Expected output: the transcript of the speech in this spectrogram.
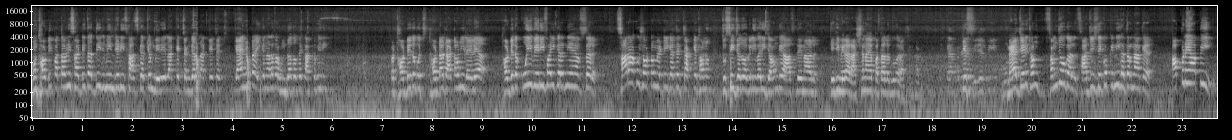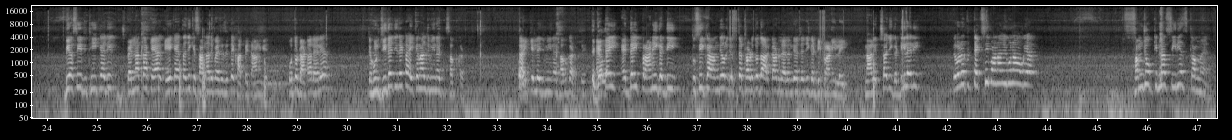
ਹੁਣ ਤੁਹਾਡੀ ਪਤਾ ਵੀ ਨਹੀਂ, ਸਾਡੀ ਤਾਂ ਅੱਧੀ ਜ਼ਮੀਨ ਜਿਹੜੀ ਖਾਸ ਕਰਕੇ ਮੇਰੇ ਇਲਾਕੇ, ਚੰਗਰ ਇਲਾਕੇ 'ਚ ਕਹਿਣ ਨੂੰ ਢਾਈ ਕਨਾਲ ਪਰ ਹੁੰਦਾ ਤਾਂ ਉੱਥੇ ਕੱਖ ਵੀ ਨਹੀਂ। ਪਰ ਤੁਹਾਡੇ ਤੋਂ ਕੁਝ ਤੁਹਾਡਾ ਡਾਟਾ ਨਹੀਂ ਲੈ ਲਿਆ। ਤੁਹਾਡੇ ਤੋਂ ਕੋਈ ਵੈਰੀਫਾਈ ਕਰਨੀ ਹੈ ਅਫਸਰ। ਸਾਰਾ ਕੁਝ ਆਟੋਮੈਟਿਕ ਹੈ ਤੇ ਚੱਕ ਕੇ ਤੁਹਾਨੂੰ, ਤੁਸੀਂ ਜਦੋਂ ਅਗਲੀ ਵਾਰੀ ਜਾਓਗੇ ਆਸ ਦੇ ਨਾਲ ਕਿ ਜੀ ਮੇਰਾ ਰਾਸ਼ਨ ਆਇਆ, ਪਤਾ ਲੱਗੂਗਾ ਰਾਸ਼ਨ ਕਾਰਡ। ਕਿਸ ਮੈਂ ਜਿਹੜੀ ਤੁਹਾਨੂੰ ਸਮਝੋ ਗੱਲ ਸਾਜ਼ਿਸ਼ ਦੇਖੋ ਕਿੰਨੀ ਖਤਰਨਾਕ ਹੈ। ਆਪਣੇ ਆਪ ਹੀ ਵੀ ਅਸੀਂ ਜੀ ਠੀਕ ਹੈ ਜੀ ਪਹਿਲਾਂ ਤਾਂ ਕਿਹਾ ਇਹ ਕਹਿਤਾ ਜੀ ਕਿਸਾਨਾਂ ਦੇ ਪੈਸੇ ਸਿੱਧੇ ਖਾਤੇ 'ਚ ਆਉਣਗੇ। ਉਹ ਤੋਂ ਡਾਟਾ ਲੈ ਲਿਆ। ਤੇ ਹੁਣ ਜਿਹਦੇ ਜਿਹਦੇ ਢਾਈ ਕਨਾਲ ਜ਼ਮੀਨ ਹੈ ਸਭ ਕੱਟ ਢਾਈ ਕਿੱਲੇ ਜ਼ਮੀਨ ਹੈ ਸਭ ਕੱਟਤੇ ਇਹ ਗੱਲ- ਐਦਾਂ ਹੀ ਐਦਾਂ ਹੀ ਪੁਰਾਣੀ ਗੱਡੀ ਤੁਸੀਂ ਕਾਂਦੇ ਹੋ ਰਜਿਸਟਰ ਤੁਹਾਡੇ ਤੋਂ ਆਧਾਰ ਕਾਰਡ ਲੈ ਲੈਂਦੇ ਹੋ ਅੱਛਾ ਜੀ ਗੱਡੀ ਪੁਰਾਣੀ ਲਈ। ਨਾਲ ਅੱਛਾ ਜੀ ਗੱਡੀ ਲੈ ਲਈ। ਤੇ ਬੋਲੋ ਟੈਕਸੀ ਪਾਣਾ ਵੀ ਗੁਨਾਹ ਹੋ ਗਿਆ। ਸਮਝੋ ਕਿੰਨਾ ਸੀਰੀਅਸ ਕੰਮ ਹੈ।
